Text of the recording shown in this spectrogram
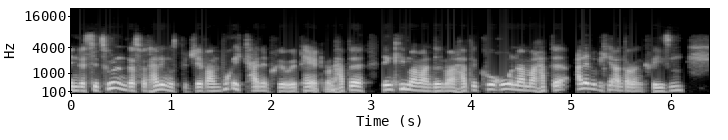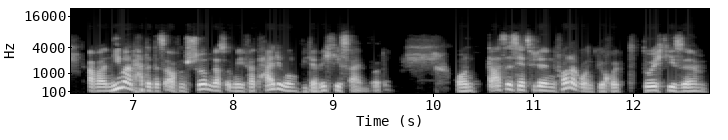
Investitionen in das Verteidigungsbudget waren wirklich keine Priorität. Man hatte den Klimawandel, man hatte Corona, man hatte alle möglichen anderen Krisen, aber niemand hatte das auf dem Schirm, dass irgendwie Verteidigung wieder wichtig sein würde. Und das ist jetzt wieder in den Vordergrund gerückt durch diese,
